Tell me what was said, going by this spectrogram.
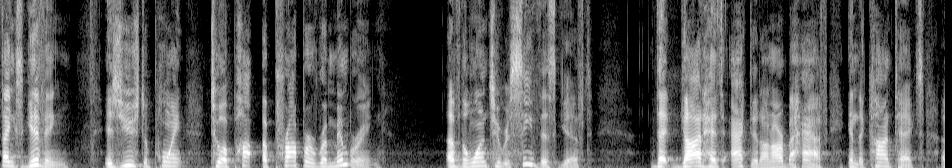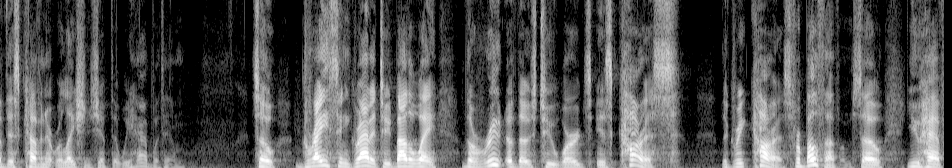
thanksgiving is used to point to a, po- a proper remembering of the ones who receive this gift that God has acted on our behalf in the context of this covenant relationship that we have with Him. So, grace and gratitude, by the way, the root of those two words is charis, the Greek charis, for both of them. So, you have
